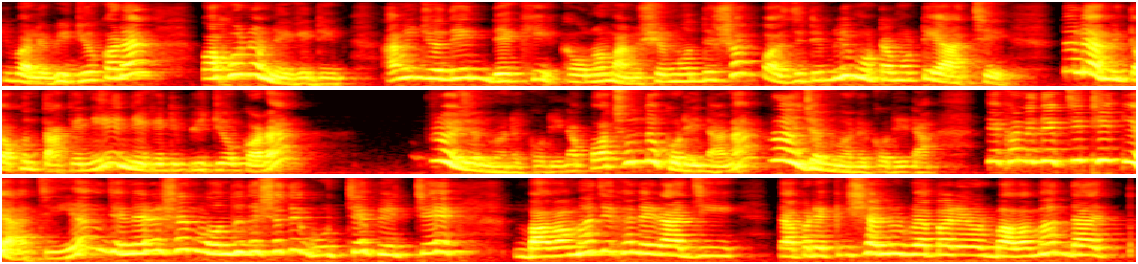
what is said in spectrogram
কি বলে ভিডিও করার, কখনো নেগেটিভ আমি যদি দেখি কোনো মানুষের মধ্যে সব পজিটিভলি মোটামুটি আছে, তাহলে আমি তখন তাকে নিয়ে নেগেটিভ ভিডিও করা প্রয়োজন মনে করি না। পছন্দ করি না না, প্রয়োজন মনে করি না। এখানে দেখছি ঠিকই আছি। ইয়াং জেনারেশন বন্ধুদের সাথে ঘুরছে, ফিরছে, বাবা মা যেখানে রাজি তারপরে কৃষাণুর ব্যাপারে ওর বাবা মার দায়িত্ব,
